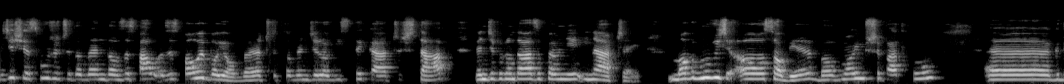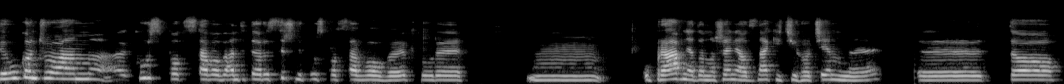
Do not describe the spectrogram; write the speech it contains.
gdzie się służy, czy to będą zespoły, zespoły bojowe, czy to będzie logistyka, czy sztab, będzie wyglądała zupełnie inaczej. Mogę mówić o sobie, bo w moim przypadku, e, gdy ukończyłam kurs podstawowy, antyterrorystyczny kurs podstawowy, który um, uprawnia do noszenia odznaki cichociemny, e, to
